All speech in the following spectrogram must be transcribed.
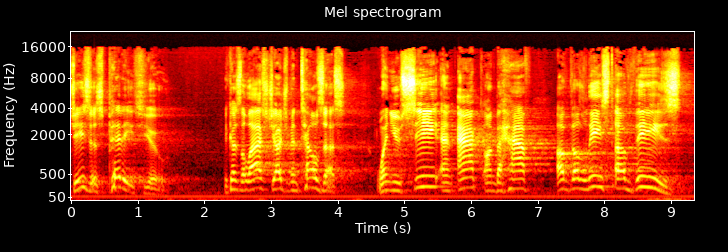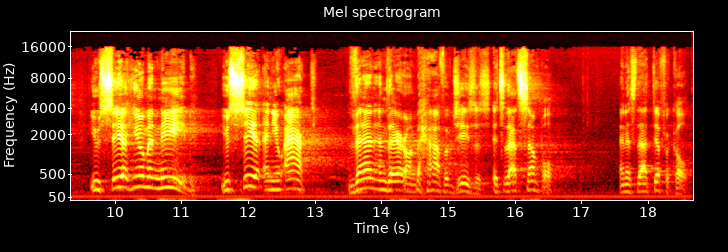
Jesus pities you because the last judgment tells us when you see and act on behalf of the least of these, you see a human need, you see it and you act then and there on behalf of Jesus. It's that simple and it's that difficult.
